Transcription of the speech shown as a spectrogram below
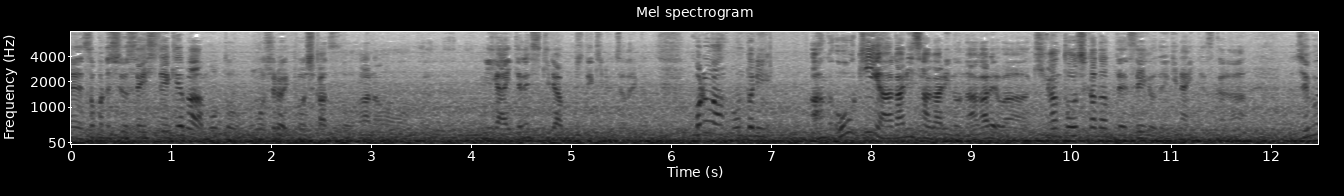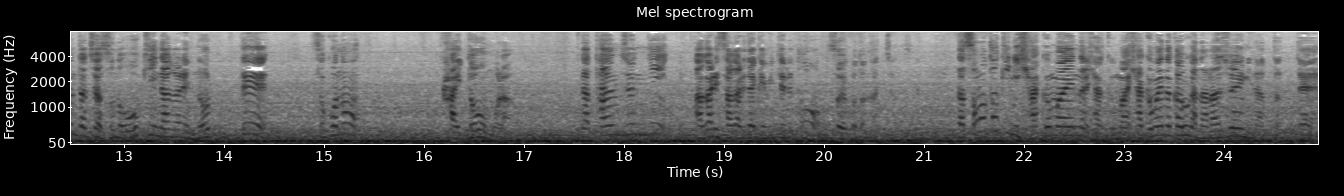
えー、そこで修正していけばもっと面白い投資活動、あのー、磨いてねスキルアップできるんじゃないか。これは本当に大きい上がり下がりの流れは機関投資家だって制御できないんですから自分たちはその大きい流れに乗ってそこの配当をもらう。がり下がりだけ見てるとそういうことになっちゃうんですだその時に100万円なら100万100万円の株が70円になったって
